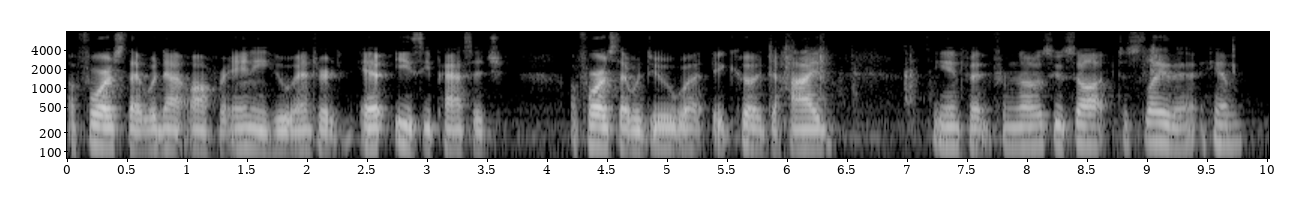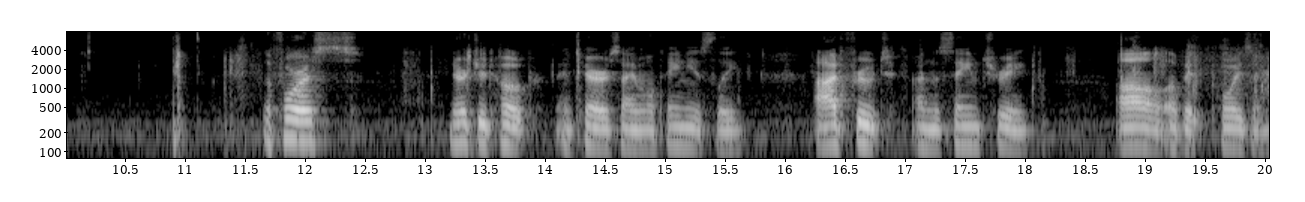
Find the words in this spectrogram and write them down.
a forest that would not offer any who entered easy passage, a forest that would do what it could to hide the infant from those who sought to slay him. The forests nurtured hope and terror simultaneously, odd fruit on the same tree, all of it poison.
